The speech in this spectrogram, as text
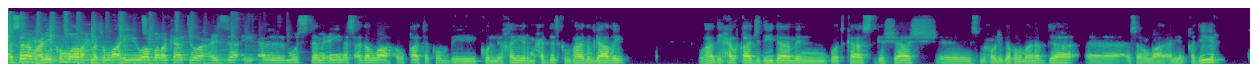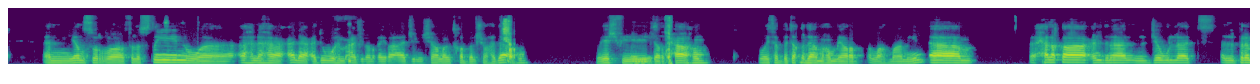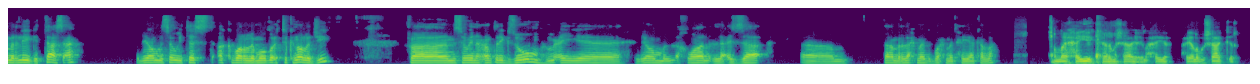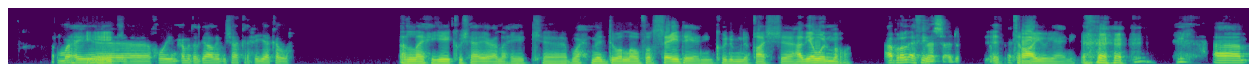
السلام عليكم ورحمة الله وبركاته أعزائي المستمعين أسعد الله أوقاتكم بكل خير. محدثكم فهد القاضي وهذه حلقة جديدة من بودكاست قشاش. أه، اسمحوا لي قبل ما نبدأ أه، أسأل الله العلي القدير أن ينصر فلسطين وأهلها على عدوهم عاجلا غير آجل إن شاء الله ويتقبل شهدائهم ويشفي جرحاهم ويثبت أقدامهم يا رب. اللهم آمين. آم، حلقة عندنا الجولة ال Premier League التاسعة. اليوم نسوي test أكبر لموضوع ال technology فمسوينها عن طريق Zoom. معي آه، اليوم الأخوان الأعزاء آم، ثامر الأحمد أبو أحمد حياك الله. الله يحييك يا أبو الله يحييك حيا الله أبو شاكر. ومعي يحييك. آه، أخوي محمد القاضي أبو شاكر حياك الله. الله يحييك وشايع الله يحييك يا أبو أحمد والله وفرصه سعيدة يعني نكون بنقاش هذه أول مرة. عبر الأثير. نسعد. ترايو يعني.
